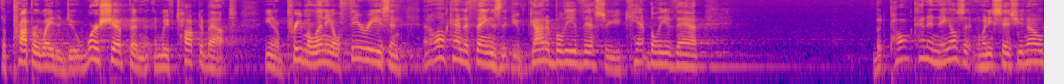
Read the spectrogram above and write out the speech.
the proper way to do worship and, and we've talked about you know premillennial theories and, and all kind of things that you've got to believe this or you can't believe that but Paul kind of nails it when he says, you know,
